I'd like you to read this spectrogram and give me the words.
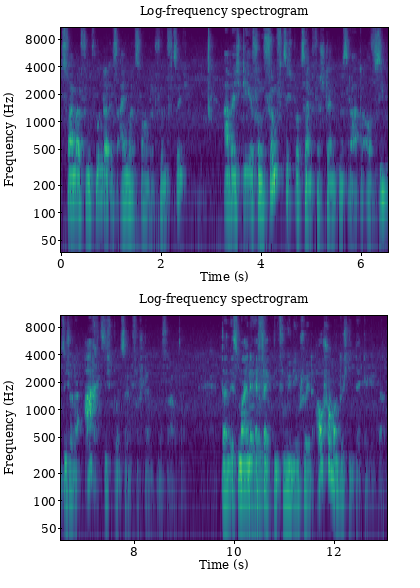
zweimal 500 ist einmal 250, aber ich gehe von 50% Verständnisrate auf 70 oder 80% Verständnisrate, dann ist meine mhm. Effective Reading Rate auch schon mal durch die Decke gegangen.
